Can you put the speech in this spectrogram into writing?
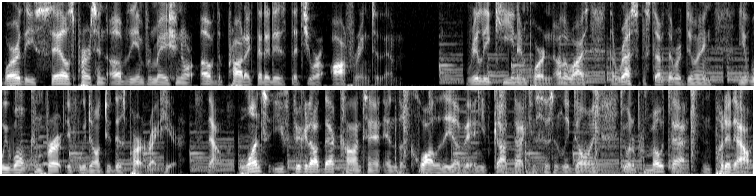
worthy salesperson of the information or of the product that it is that you are offering to them really key and important. Otherwise, the rest of the stuff that we're doing, we won't convert if we don't do this part right here. Now, once you've figured out that content and the quality of it, and you've got that consistently going, you want to promote that and put it out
